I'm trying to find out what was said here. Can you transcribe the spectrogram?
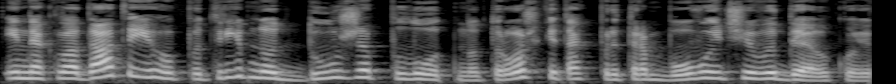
і накладати його потрібно дуже плотно, трошки так притрамбовуючи виделкою.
